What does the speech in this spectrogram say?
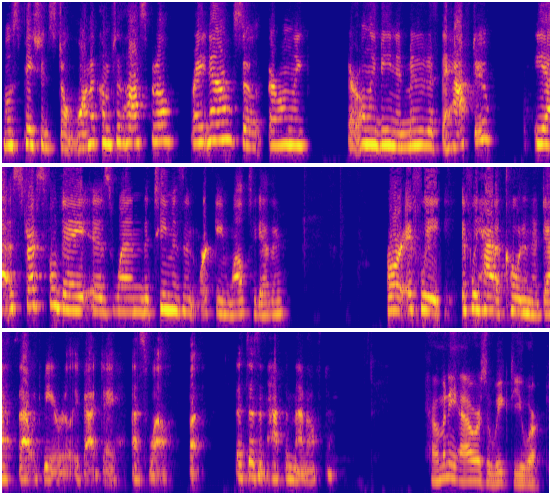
most patients don't want to come to the hospital right now, so they're only they're only being admitted if they have to. Yeah, a stressful day is when the team isn't working well together. Or if we if we had a code and a death, that would be a really bad day as well. But that doesn't happen that often. How many hours a week do you work?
